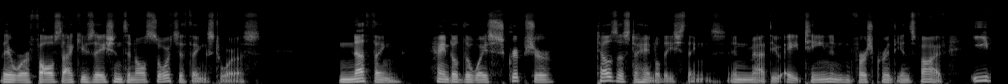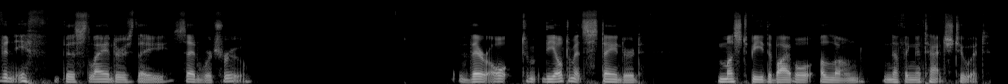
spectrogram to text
There were false accusations and all sorts of things toward us. Nothing handled the way Scripture tells us to handle these things in Matthew 18 and 1 Corinthians 5, even if the slanders they said were true. Their ulti- the ultimate standard must be the Bible alone, nothing attached to it.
